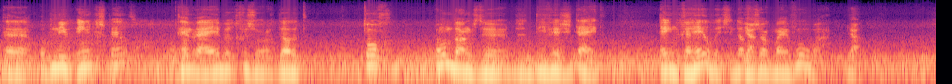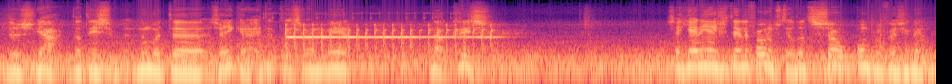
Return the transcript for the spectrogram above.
eh, opnieuw ingespeeld. En wij hebben gezorgd dat het toch, ondanks de, de diversiteit, één geheel is. En dat Ja. was ook mijn voorwaarde. ja. Dus ja, dat is, noem het eh, zekerheid. Het is gewoon meer. Nou, Chris. Zet jij niet eens je telefoon op stil? Dat is zo onprofessioneel.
